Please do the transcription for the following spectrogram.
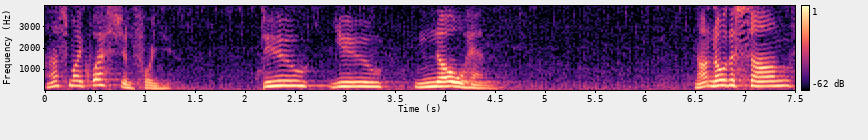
And that's my question for you. Do you know him? Not know the songs,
